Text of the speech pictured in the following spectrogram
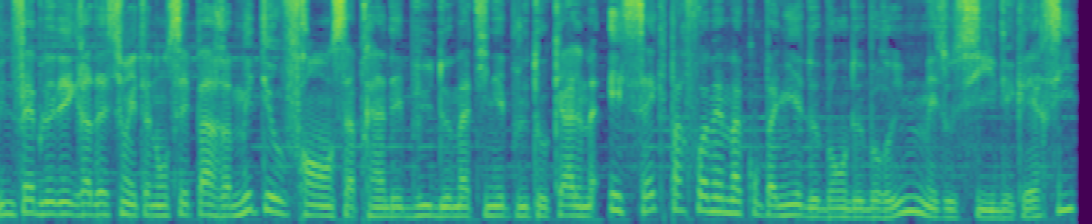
Une faible dégradation est annoncée par Météo France après un début de matinée plutôt calme et sec, parfois même accompagné de bancs de brume mais aussi d'éclaircies.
